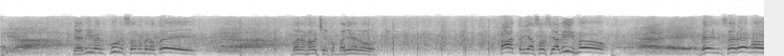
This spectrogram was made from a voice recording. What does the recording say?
¡Viva! ¡Que viva el curso número 3! Buenas noches, compañeros. Patria, socialismo. Venceremos.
